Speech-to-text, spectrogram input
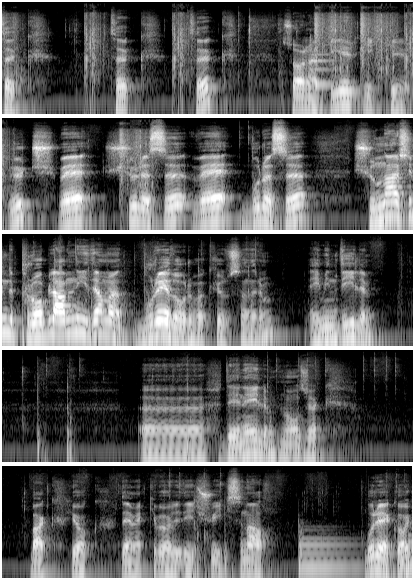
tık tık tık. Sonra 1, 2, 3 ve şurası ve burası. Şunlar şimdi problemliydi ama buraya doğru bakıyordu sanırım. Emin değilim. Ee, deneyelim ne olacak. Bak yok. Demek ki böyle değil. Şu ikisini al. Buraya koy.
